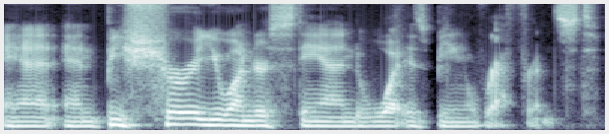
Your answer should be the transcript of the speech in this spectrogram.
and, and be sure you understand what is being referenced.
